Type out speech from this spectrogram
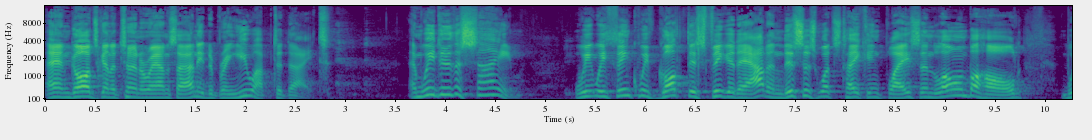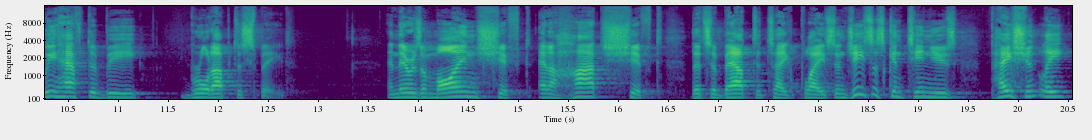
And God's going to turn around and say, I need to bring you up to date. And we do the same. We, we think we've got this figured out and this is what's taking place. And lo and behold, we have to be brought up to speed. And there is a mind shift and a heart shift that's about to take place. And Jesus continues patiently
